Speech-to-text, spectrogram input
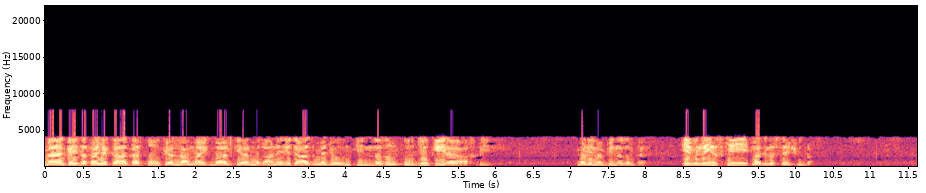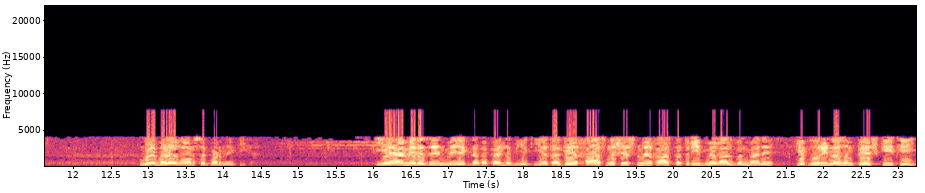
میں کئی دفعہ یہ کہا کرتا ہوں کہ علامہ اقبال کی ارمغان حجاز میں جو ان کی نظم اردو کی ہے آخری، بڑی لمبی نظم ہے۔ ابلیس کی مجلس سے شورا۔ وہ بڑے غور سے پڑھنے کی ہے۔ یہ ہے میرے ذہن میں ایک دفعہ پہلے بھی یہ کیا تھا کہ خاص نشست میں، خاص تقریب میں غالباً میں نے یہ پوری نظم پیش کی تھی۔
